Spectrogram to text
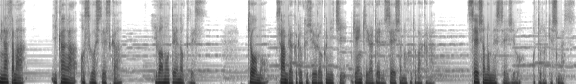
皆様、いかがお過ごしですか？岩本絵の句です。今日も366日元気が出る聖書の言葉から聖書のメッセージをお届けします。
